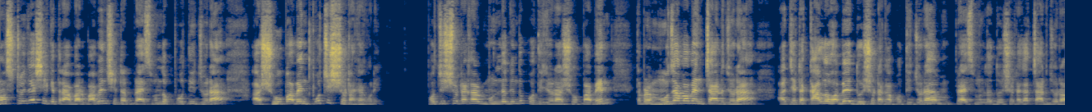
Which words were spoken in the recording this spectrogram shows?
নষ্ট হয়ে যায়, সেক্ষেত্রে আবার পাবেন। সেটার প্রাইস মূল্য প্রতি জোড়া শু পাবেন পঁচিশশো টাকা করে। পঁচিশশো টাকার মূল্য কিন্তু প্রতি জোড়া শু পাবেন। তারপর মোজা পাবেন চার জোড়া, আর যেটা কালো হবে দুইশো টাকা প্রতি জোড়া প্রাইস মূল্য দুইশো টাকা, চার জোড়া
